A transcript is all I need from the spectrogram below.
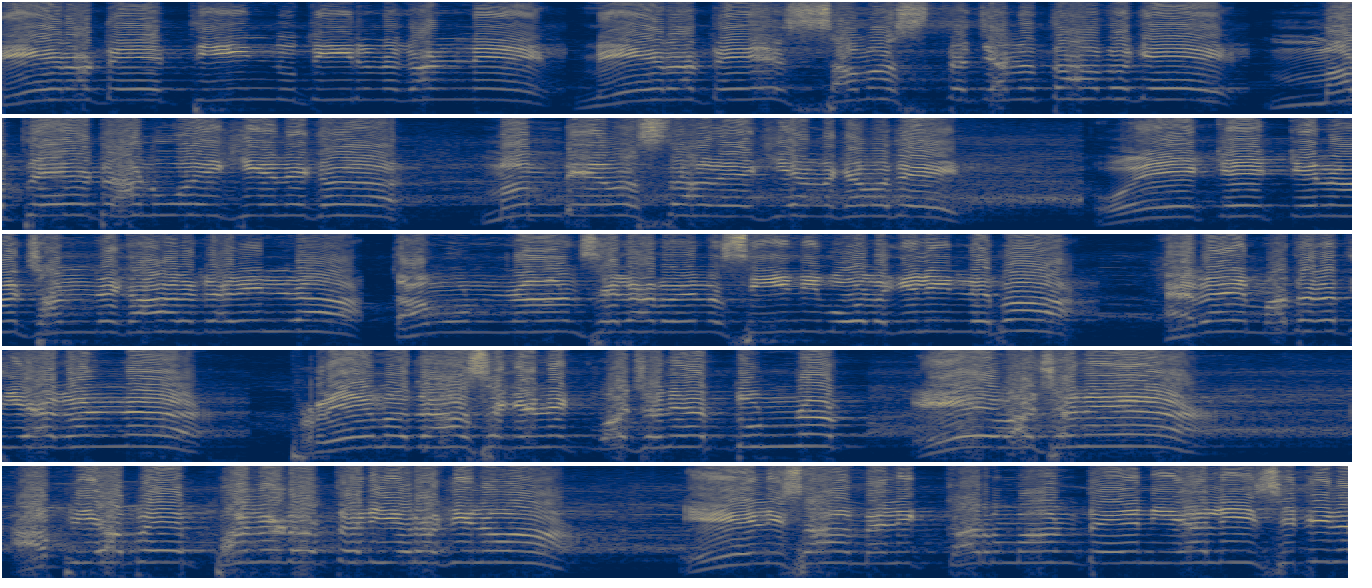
මේ රටේ තීන්දුව තීරණ ගන්නේ මේ රටේ සමස්ත ජනතාවගේ මතයට අනුවයි කියන එක මම මේ අවස්ථාවේ කියන්න කැමතියි. ඔය එක එක්කෙනා ඡන්දකාරට ඇවිල්ලා තමුන්නාන්සෙලාට වෙන සීනි බෝල ගිලින්න එපා. හැබැයි මතක තියාගන්න ප්‍රේමදාස කෙනෙක් වචනයක් දුන්නොත් ඒ වචනය අපි අපේ පණඩත් වැඩිය රකිනවා. ඒ නිසා මැලික් කර්මාන්තයේ නියැලී සිටින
